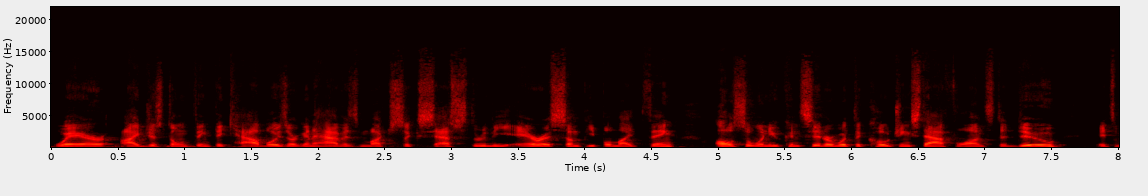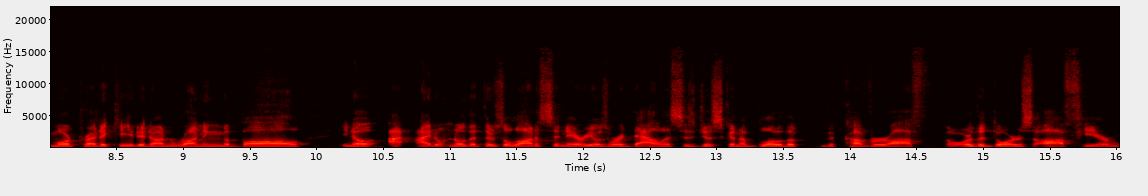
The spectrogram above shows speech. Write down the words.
where I just don't think the Cowboys are going to have as much success through the air as some people might think. Also, when you consider what the coaching staff wants to do, it's more predicated on running the ball. You know, I, I don't know that there's a lot of scenarios where Dallas is just going to blow the, the cover off or the doors off here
